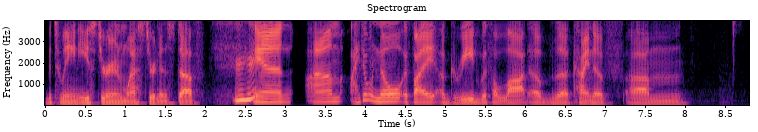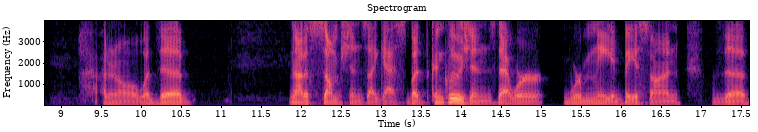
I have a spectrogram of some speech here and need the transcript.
between Eastern and Western and stuff. Mm-hmm. And um, I don't know if I agreed with a lot of the kind of um, I don't know what the not assumptions, I guess, but conclusions that were were made based on the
